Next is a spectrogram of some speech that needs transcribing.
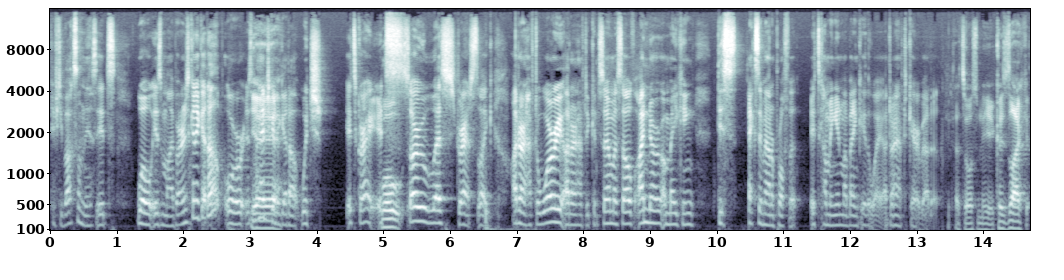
50 bucks on this. It's well is my bonus gonna get up or is Yeah, my hedge yeah. gonna get up? Which it's great. It's Well- so less stress. Like I don't have to worry. I don't have to concern myself. I know I'm making this X amount of profit. It's coming in my bank either way. I don't have to care about it. That's awesome to hear. Because like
